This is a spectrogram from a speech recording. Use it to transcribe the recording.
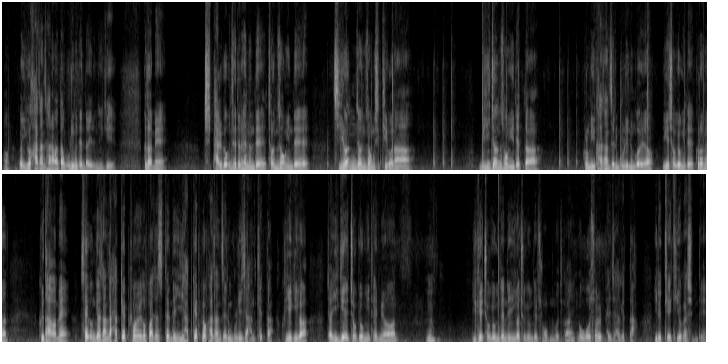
어? 그러니까 이거 가산세 하나만 딱 물리면 된다 이런 얘기예요. 그 다음에 지- 발급은 제대로 했는데 전송인데 지연 전송시키거나 미전송이 됐다. 그럼 이 가산세를 물리는 거예요. 이게 적용이 돼. 그러면 그 다음에 세금 계산서 합계표에도 빠졌을 텐데 이 합계표 가산세는 물리지 않겠다. 그 얘기가 자 이게 적용이 되면 음? 이게 적용이 되는데 이가 적용이 될 수는 없는 거니까 요것을 배제하겠다. 이렇게 기억하시면 돼요.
